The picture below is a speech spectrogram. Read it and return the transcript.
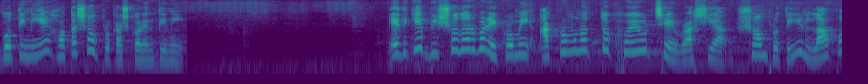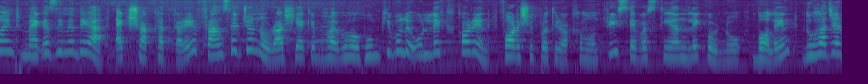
গতি নিয়ে হতাশাও প্রকাশ করেন তিনি। এদিকে বিশ্ব দরবারে ক্রমেই আক্রমণাত্মক হয়ে উঠছে রাশিয়া। সম্প্রতি লা পয়েন্ট ম্যাগাজিনে দেয়া এক সাক্ষাৎকারে ফ্রান্সের জন্য রাশিয়াকে ভয়াবহ হুমকি বলে উল্লেখ করেন ফরাসি প্রতিরক্ষা মন্ত্রী সেবাস্তিয়ান লেকর্নু। বলেন দু হাজার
